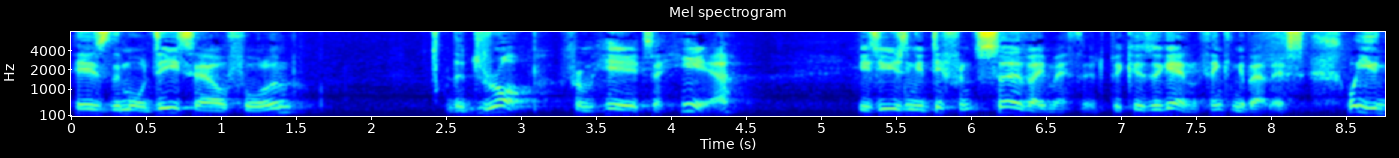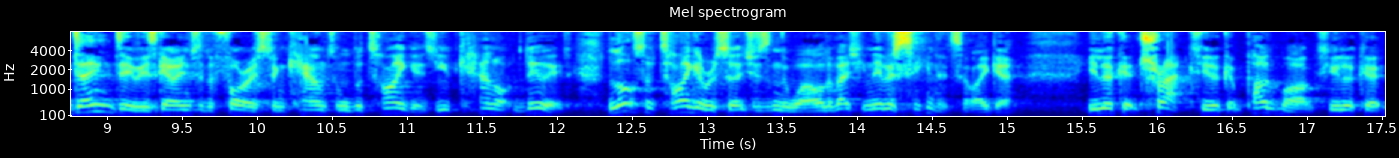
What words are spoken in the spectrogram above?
Here's the more detail for them. The drop from here to here is using a different survey method because, again, thinking about this, what you don't do is go into the forest and count all the tigers. You cannot do it. Lots of tiger researchers in the wild have actually never seen a tiger. You look at tracks, you look at pug marks, you look at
